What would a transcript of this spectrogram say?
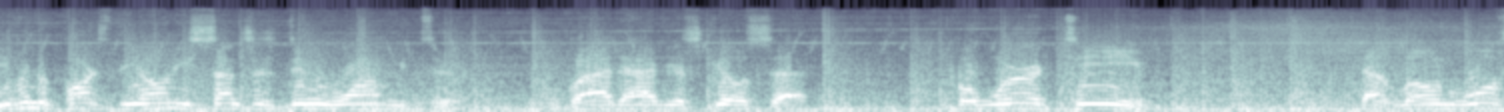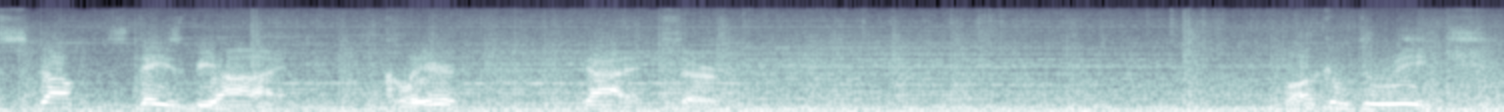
even the parts the ONI censors didn't want me to. I'm glad to have your skill set. But we're a team. That lone wolf stuff stays behind. Clear? Got it, sir. Welcome to Reach.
